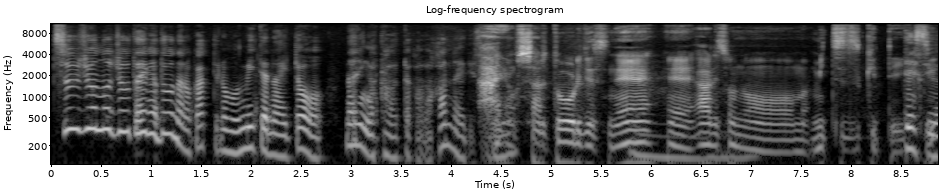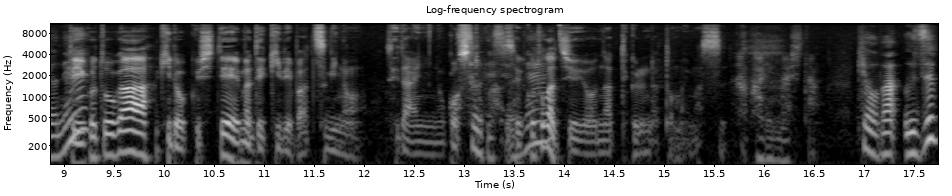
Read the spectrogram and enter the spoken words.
通常の状態がどうなのかっていうのも見てないと何が変わったか分かんないですよね。はい、おっしゃる通りですね。うんえーやはりその、まあ、見続けていくですよねっていうことが記録して、まあ、できれば次の世代に残すとかそうですよねいうことが重要になってくるんだと思います。わかりました。今日は渦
